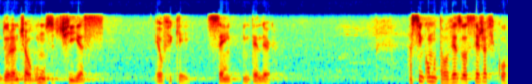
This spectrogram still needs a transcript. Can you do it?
durante alguns dias, eu fiquei sem entender. Assim como talvez você já ficou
